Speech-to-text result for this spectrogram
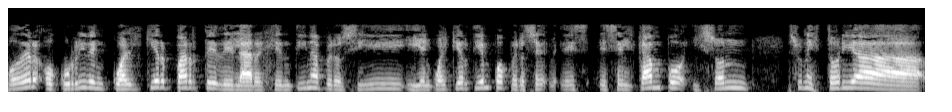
poder ocurrir en cualquier parte de la Argentina, pero sí, y en cualquier tiempo, pero se, es, es el campo y son, es una historia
